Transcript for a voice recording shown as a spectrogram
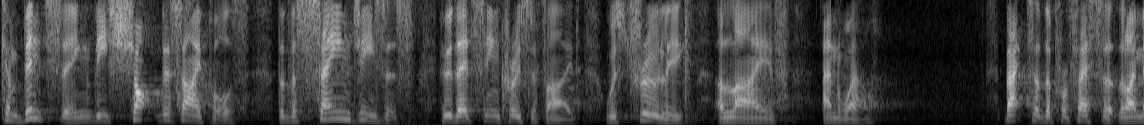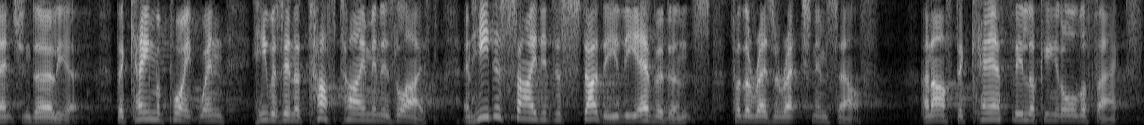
convincing these shocked disciples that the same Jesus who they'd seen crucified was truly alive and well. Back to the professor that I mentioned earlier. There came a point when he was in a tough time in his life and he decided to study the evidence for the resurrection himself. And after carefully looking at all the facts,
